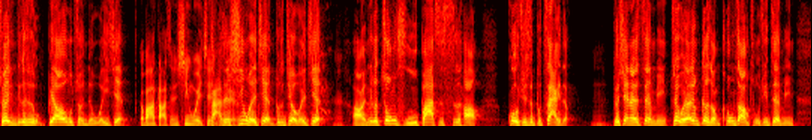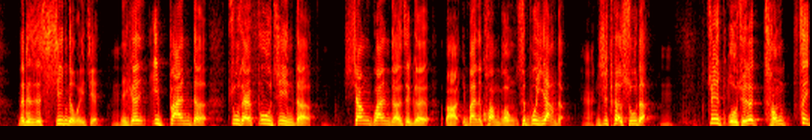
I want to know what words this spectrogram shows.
所以你这个是标准的违建，要把它打成新违建，打成新违建，不是旧违建。啊。那个中福八十四号过去是不在的，嗯，可是现在证明，所以我要用各种空照图去证明那个是新的违建。你跟一般的住在附近的相关的这个啊一般的矿工是不一样的，你是特殊的，嗯，所以我觉得从这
